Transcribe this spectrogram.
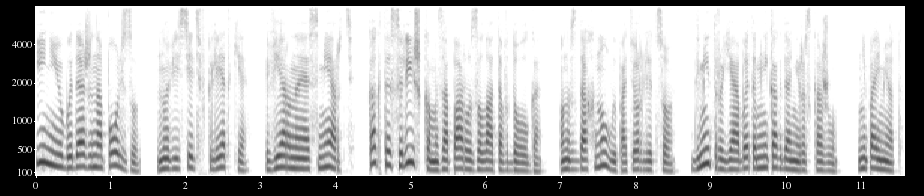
Инию бы даже на пользу, но висеть в клетке — верная смерть. Как-то слишком за пару золотов долго. Он вздохнул и потер лицо. Дмитру я об этом никогда не расскажу. Не поймет.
